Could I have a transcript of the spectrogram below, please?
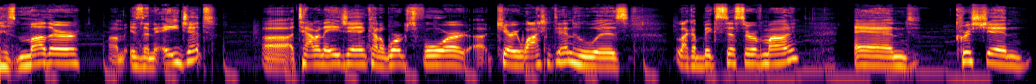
his mother um, is an agent, uh, a talent agent, kind of works for uh, Kerry Washington, who is like a big sister of mine, and Christian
